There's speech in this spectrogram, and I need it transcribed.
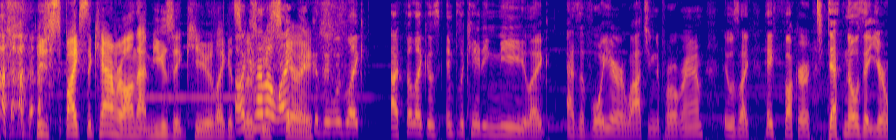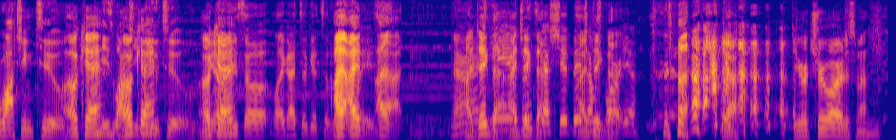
like he just spikes the camera on that music cue, like it's I supposed to kind be scary. it because it was like I felt like it was implicating me, like as a voyeur watching the program. It was like, hey fucker, Death knows that you're watching too. Okay, and he's watching okay, you too. you okay. know? so like I took it to. the I I, place. I, I, I right, dig that. yeah, I dig that. that shit, bitch. I I'm dig smart, that. yeah. yeah. You're a true artist, man.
